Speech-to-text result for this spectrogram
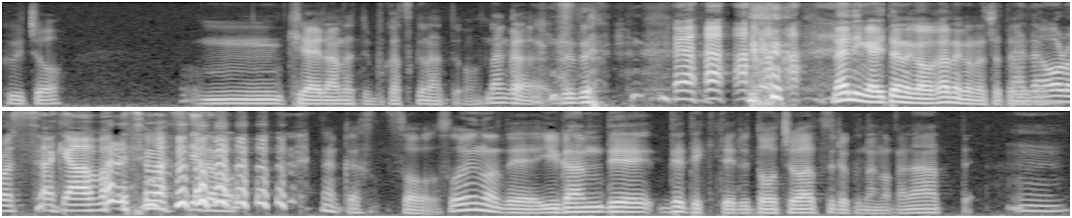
風潮うーん嫌いなんだってムカつくなってなんか 全然。何が言いたいのか分かんなくなっちゃったけど。まだおろしさんが暴れてますけども。なんかそうそういうので歪んで出てきてる同調圧力なのかなって。うん。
